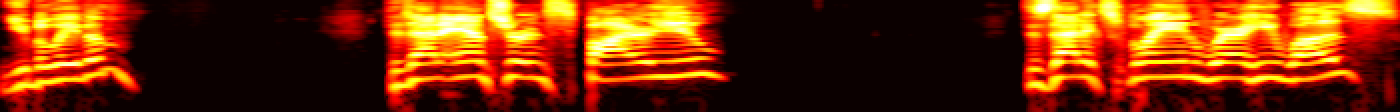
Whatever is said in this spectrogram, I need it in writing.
You believe him? Did that answer inspire you? Does that explain where he was?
